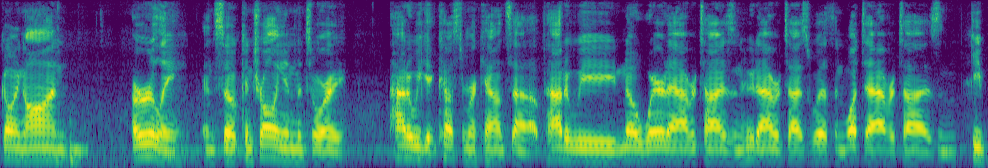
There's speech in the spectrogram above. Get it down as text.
going on early. And so controlling inventory how do we get customer counts up? How do we know where to advertise and who to advertise with and what to advertise and keep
